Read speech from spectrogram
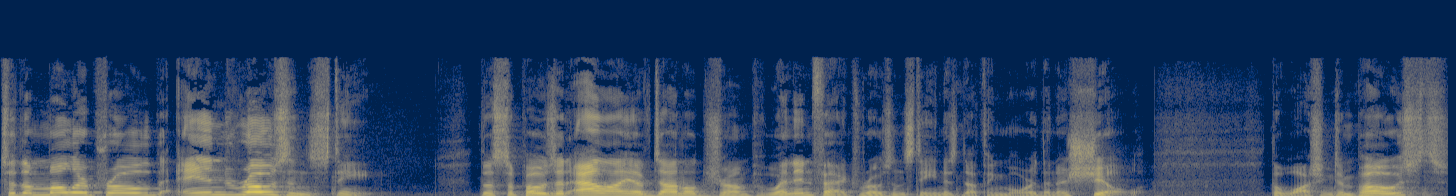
to the Mueller probe and Rosenstein, the supposed ally of Donald Trump, when in fact Rosenstein is nothing more than a shill. The Washington Post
